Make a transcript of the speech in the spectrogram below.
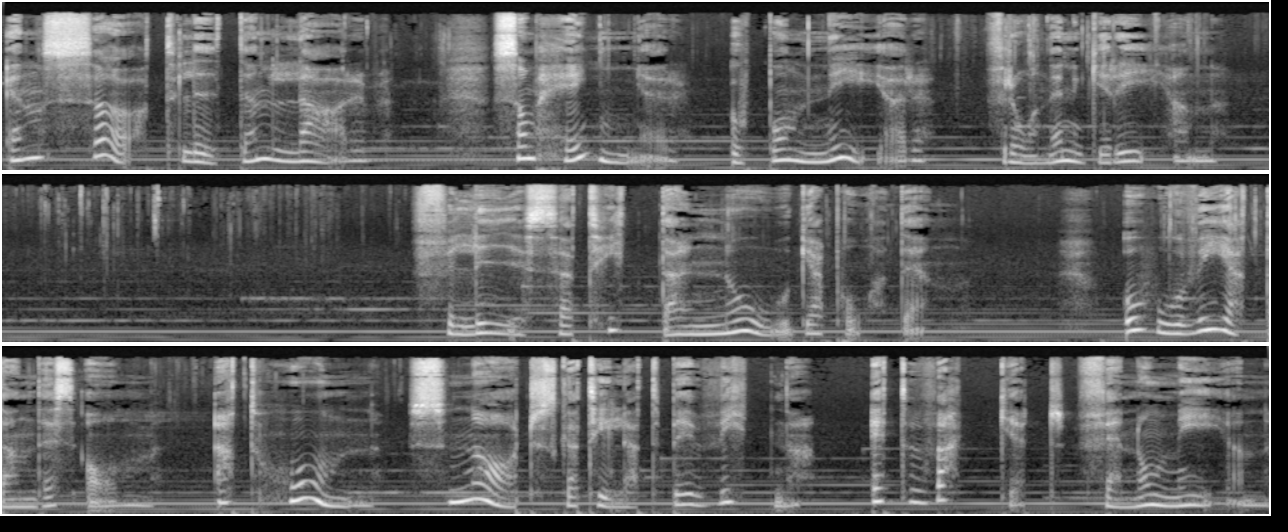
en söt liten larv som hänger upp och ner från en gren. Felisa tittar noga på den ovetandes om att hon snart ska till att bevittna ett vackert fenomen.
